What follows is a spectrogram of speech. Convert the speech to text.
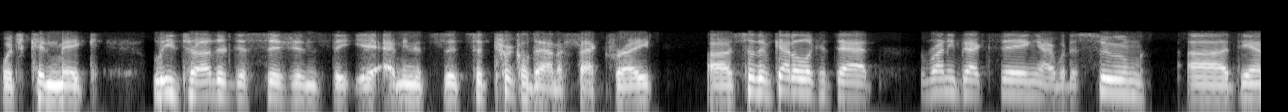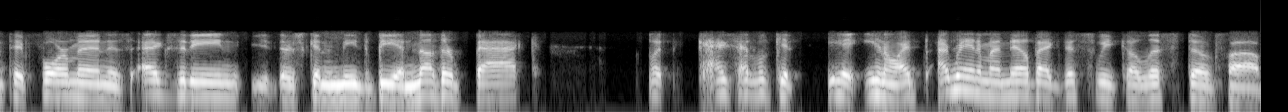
which can make lead to other decisions that I mean it's it's a trickle down effect, right? Uh, so they've got to look at that. The running back thing, I would assume uh, D'Onta Foreman is exiting. There's going to need to be another back. But guys, I look at you know I I ran in my mailbag this week a list of uh,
